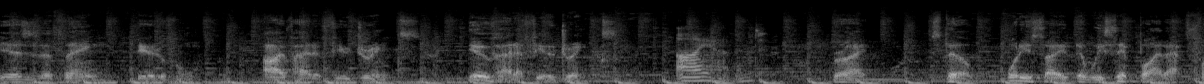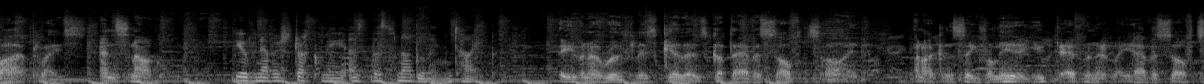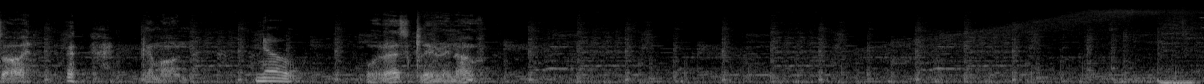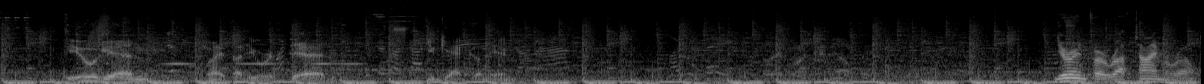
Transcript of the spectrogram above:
Here's the thing, beautiful. I've had a few drinks. You've had a few drinks. I haven't. Right. Still, what do you say that we sit by that fireplace and snuggle? You've never struck me as the snuggling type. Even a ruthless killer's got to have a soft side. And I can see from here you definitely have a soft side. Come on. No. Well, that's clear enough. You again? I thought you were dead. You can't come in. You're in for a rough time, Moreau.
